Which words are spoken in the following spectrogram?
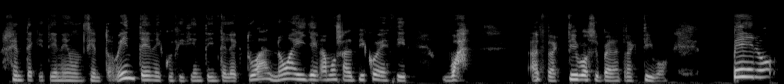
gente que tiene un 120 de coeficiente intelectual, ¿no? Ahí llegamos al pico de decir, ¡guau! Atractivo, súper atractivo. Pero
